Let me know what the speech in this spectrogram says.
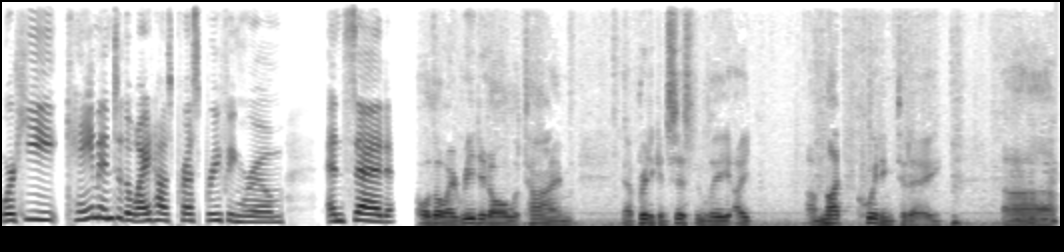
where he came into the White House press briefing room and said, although I read it all the time, uh, pretty consistently, I, I'm not quitting today. Uh,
